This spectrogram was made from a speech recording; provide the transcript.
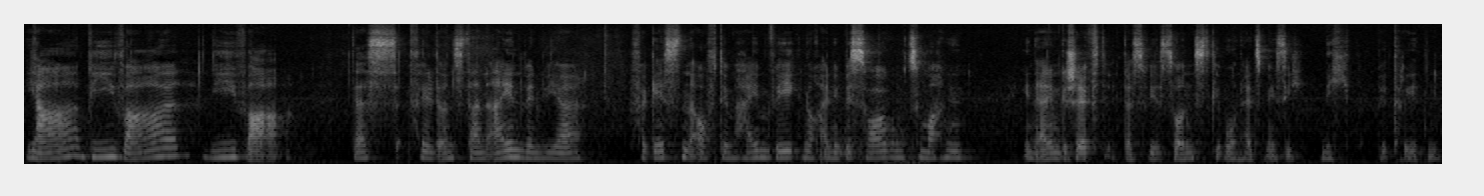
Ja, wie war, wie war. Das fällt uns dann ein, wenn wir vergessen, auf dem Heimweg noch eine Besorgung zu machen in einem Geschäft, das wir sonst gewohnheitsmäßig nicht betreten.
